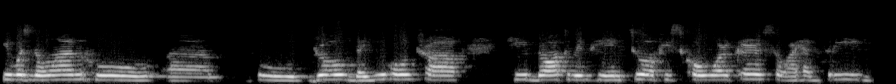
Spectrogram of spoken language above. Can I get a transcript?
He was the one who um, who drove the u-haul truck. He brought with him two of his co-workers. So i had three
